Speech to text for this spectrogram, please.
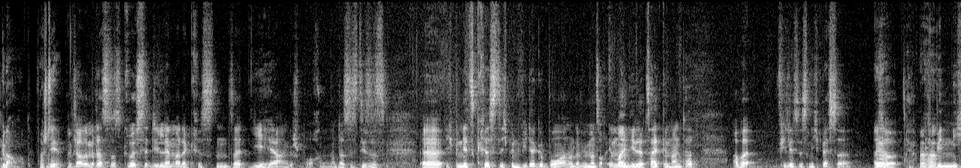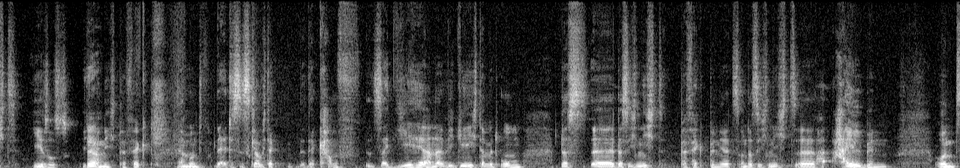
Genau. Verstehe. Ich glaube, damit hast du das größte Dilemma der Christen seit jeher angesprochen. Und das ist dieses, äh, ich bin jetzt Christ, ich bin wiedergeboren oder wie man es auch immer in jeder Zeit genannt hat, aber vieles ist nicht besser. Also Ja. Ja. Ich bin nicht Jesus, ich Ja. bin nicht perfekt. Und äh, das ist, glaube ich, der, der Kampf seit jeher. Ne? Wie gehe ich damit um, dass, äh, dass ich nicht perfekt bin jetzt und dass ich nicht äh, heil bin? Und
